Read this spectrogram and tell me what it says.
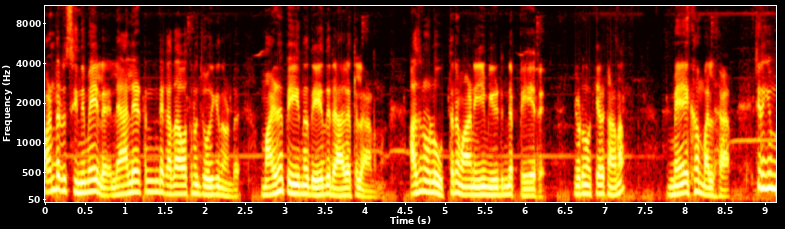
പണ്ടൊരു സിനിമയിൽ ലാലേട്ടന്റെ കഥാപാത്രം ചോദിക്കുന്നുണ്ട് മഴ പെയ്യുന്നത് ഏത് രാഗത്തിലാണെന്ന്? അതിനുള്ള ഉത്തരമാണ് ഈ വീടിന്റെ പേര്. ഇവിടെ നോക്കിയാൽ കാണാം. മേഘമൽഹാർ. ശരിക്കും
